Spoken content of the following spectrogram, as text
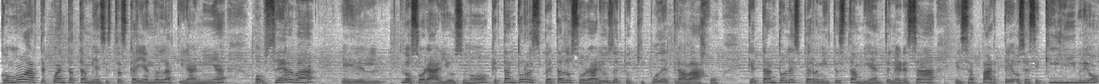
¿Cómo darte cuenta también si estás cayendo en la tiranía? Observa el- los horarios, ¿no? ¿Qué tanto respetas los horarios de tu equipo de trabajo? ¿Qué tanto les permites también tener esa, esa parte, o sea, ese equilibrio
